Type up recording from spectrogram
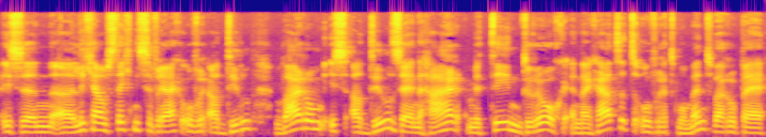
is een lichaamstechnische vraag over Adil. Waarom is Adil zijn haar meteen droog? En dan gaat het over het moment waarop hij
